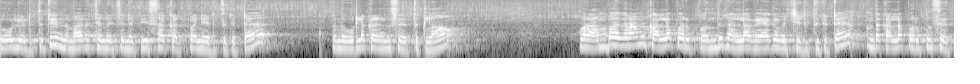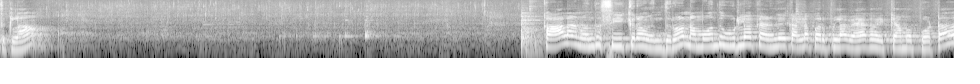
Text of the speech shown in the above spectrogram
தோல் எடுத்துகிட்டு இந்த மாதிரி சின்ன சின்ன பீஸாக கட் பண்ணி எடுத்துக்கிட்டேன். இப்போ இந்த உருளைக்கிழங்கு சேர்த்துக்கலாம். ஒரு ஐம்பது கிராம் கடலப்பருப்பு வந்து நல்லா வேக வச்சு எடுத்துக்கிட்டேன். அந்த கடலப்பருப்பும் சேர்த்துக்கலாம். காளான் வந்து சீக்கிரம் வெந்துடும் நம்ம வந்து உருளைக்கிழங்கு கடலப்பருப்புலாம் வேக வைக்காமல் போட்டால்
